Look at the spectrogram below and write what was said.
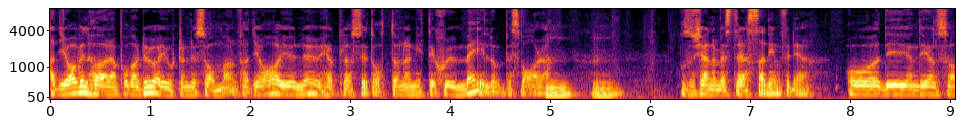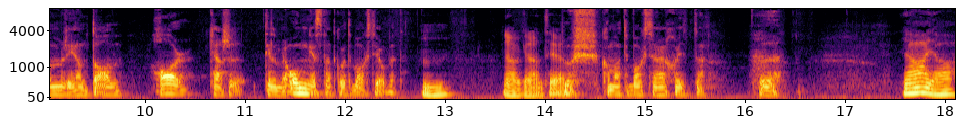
Att jag vill höra på vad du har gjort under sommaren. För att jag har ju nu helt plötsligt 897 mail att besvara. Mm. Mm. Och så känner jag mig stressad inför det. Och det är ju en del som rent av har kanske till och med ångest för att gå tillbaka till jobbet. Mm. Ja, garanterat. Usch, komma tillbaka till den här skiten. Uh. Ja, ja.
